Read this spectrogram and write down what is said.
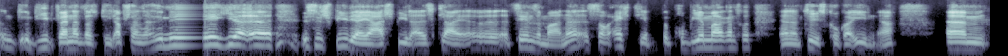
und die werden dann natürlich abschneiden und sagen, nee, hier äh, ist ein Spiel. Ja, ja, Spiel, alles klar. Äh, erzählen Sie mal, ne? Ist doch echt hier. Wir probieren mal ganz kurz. Ja, natürlich ist Kokain, ja. Ähm,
